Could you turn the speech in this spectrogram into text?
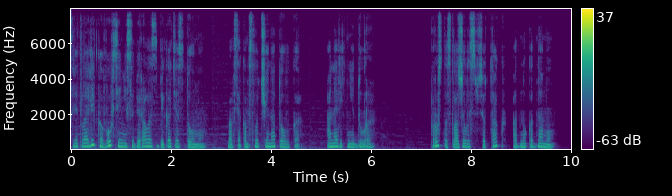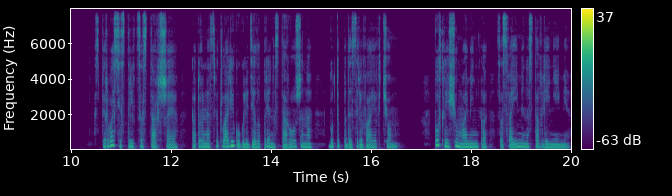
Светлолика вовсе не собиралась сбегать из дому. Во всяком случае, надолго. Она ведь не дура. Просто сложилось все так, одно к одному. Сперва сестрица старшая, которая на Светлолику глядела пренастороженно, будто подозревая в чем. После еще маменька со своими наставлениями.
